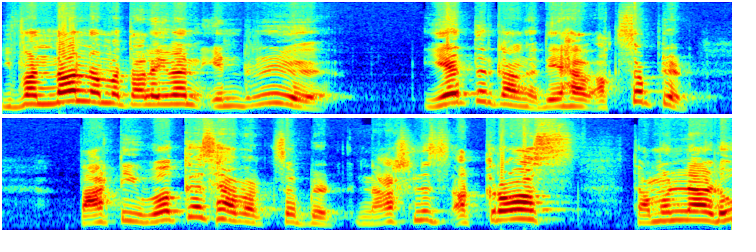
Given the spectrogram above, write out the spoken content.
இவன் தான் நம்ம தலைவன் என்று ஏற்றிருக்காங்க they have accepted party workers have accepted nationalist across Tamil Nadu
